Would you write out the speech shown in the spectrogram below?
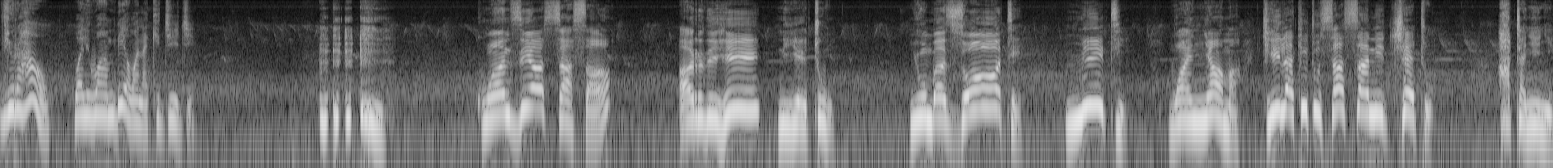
Vyura hao waliwaambia wanakijiji, Kuanzia sasa, ardhi hii ni yetu. Nyumba zote, miti, wanyama, kila kitu sasa ni chetu, hata nyinyi.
